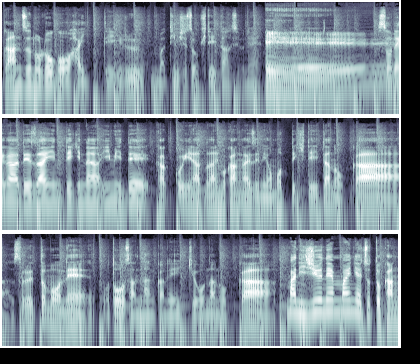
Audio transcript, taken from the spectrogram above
ガンズのロゴを入っている、まあ、T シャツを着ていたんですよね。へえそれがデザイン的な意味でかっこいいなと何も考えずに思って着ていたのかそれともねお父さんなんかの影響なのか。まあ20年前にはちょっと考え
